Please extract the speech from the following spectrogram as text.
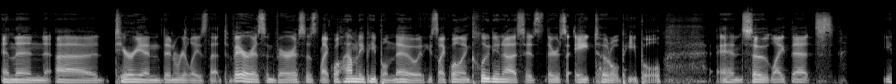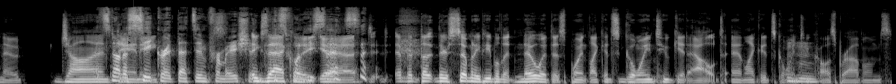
and then uh, Tyrion then relays that to Varys, and Varys is like, "Well, how many people know?" And he's like, "Well, including us, it's there's eight total people," and so like that's you know Jon. It's not a secret. That's information. Exactly. Yeah. but th- there's so many people that know at this point, like it's going to get out and like it's going Mhm. to cause problems.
